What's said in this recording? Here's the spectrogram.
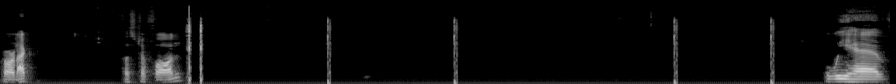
product first of all we have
